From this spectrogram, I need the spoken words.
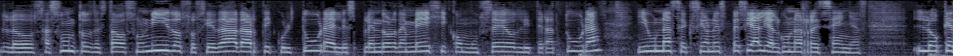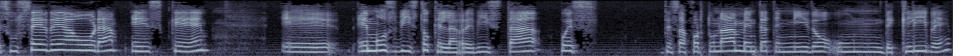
los asuntos de Estados Unidos, sociedad, arte y cultura, el esplendor de México, museos, literatura y una sección especial y algunas reseñas. Lo que sucede ahora es que eh, hemos visto que la revista, pues, desafortunadamente ha tenido un declive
